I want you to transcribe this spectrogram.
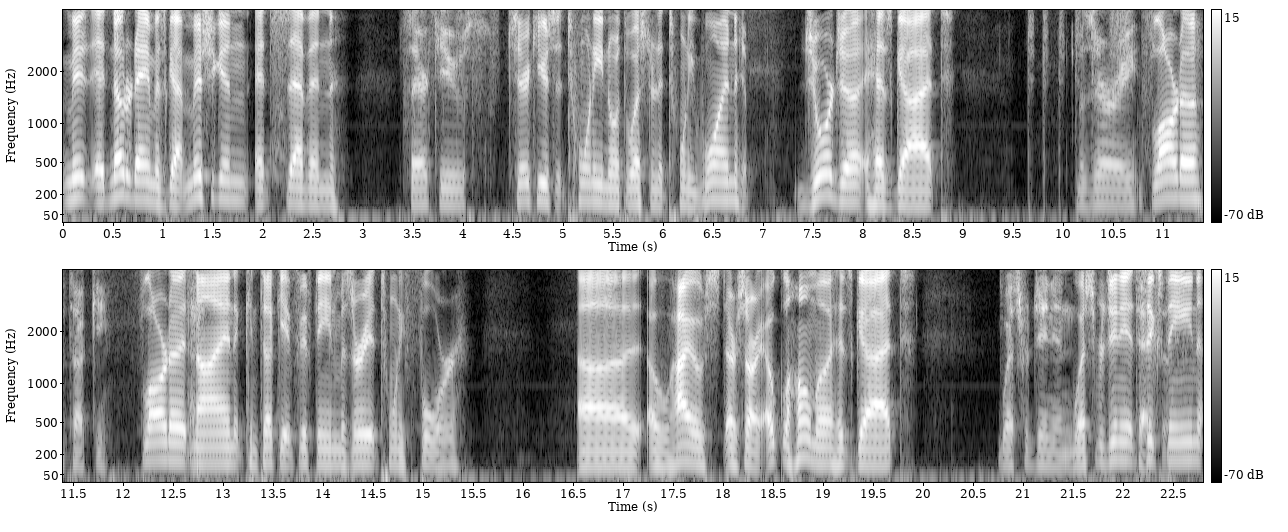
uh, Notre Dame has got Michigan at seven, Syracuse, Syracuse at twenty, Northwestern at twenty-one. Yep. Georgia has got Missouri, Florida, Kentucky, Florida at nine, Kentucky at fifteen, Missouri at twenty-four. Uh, Ohio, or sorry, Oklahoma has got West Virginia, and West Virginia at Texas. sixteen,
